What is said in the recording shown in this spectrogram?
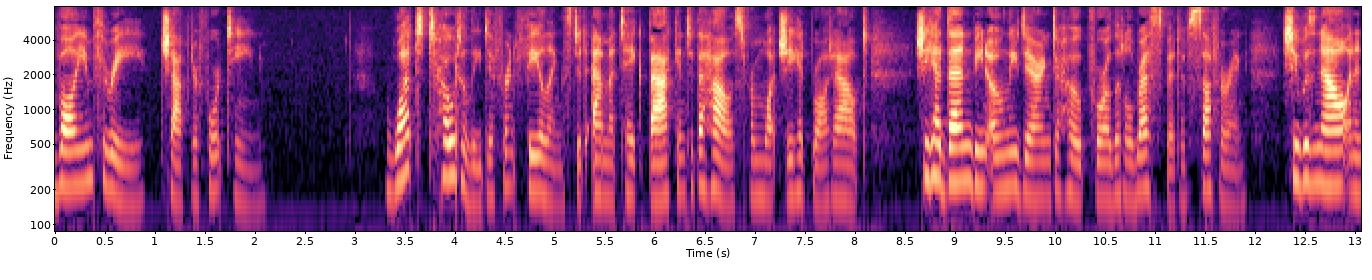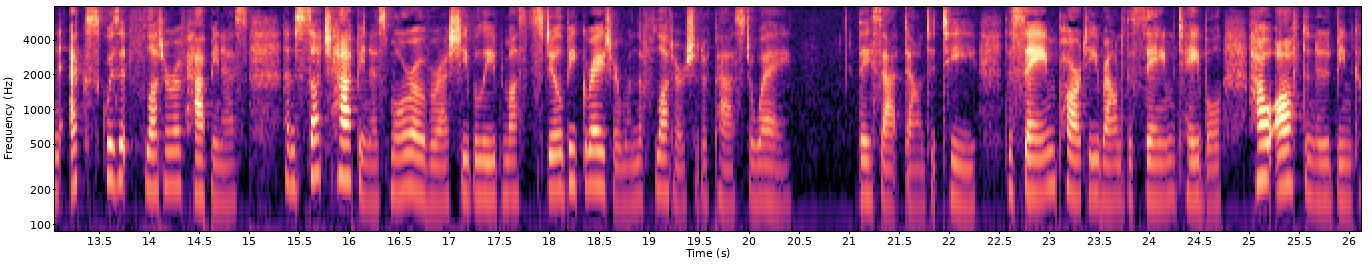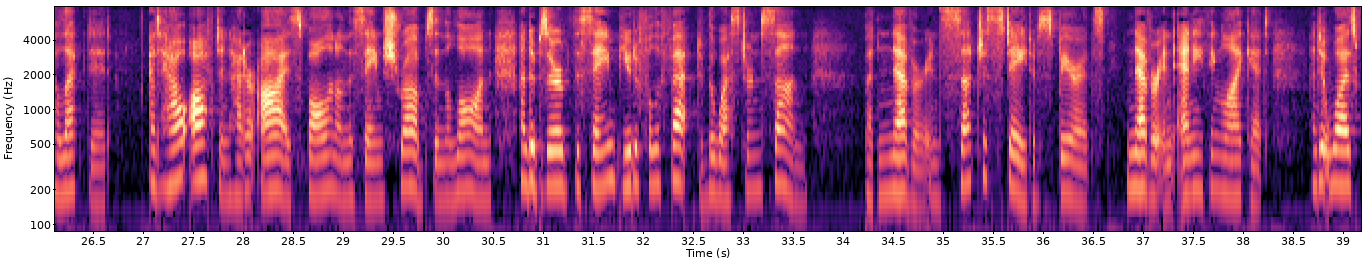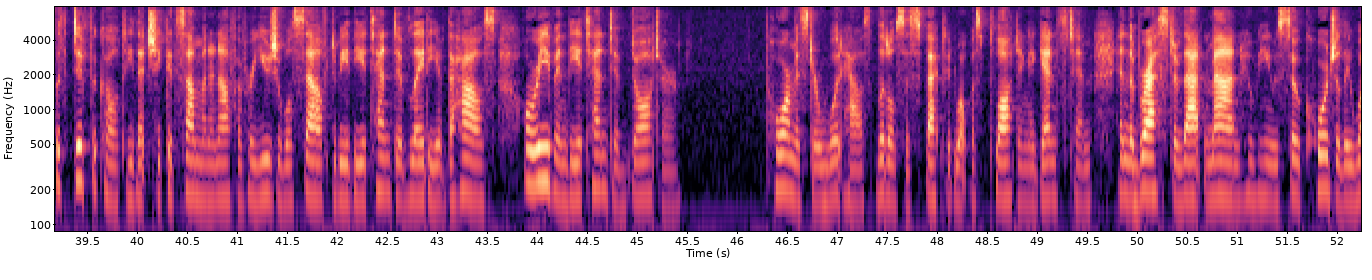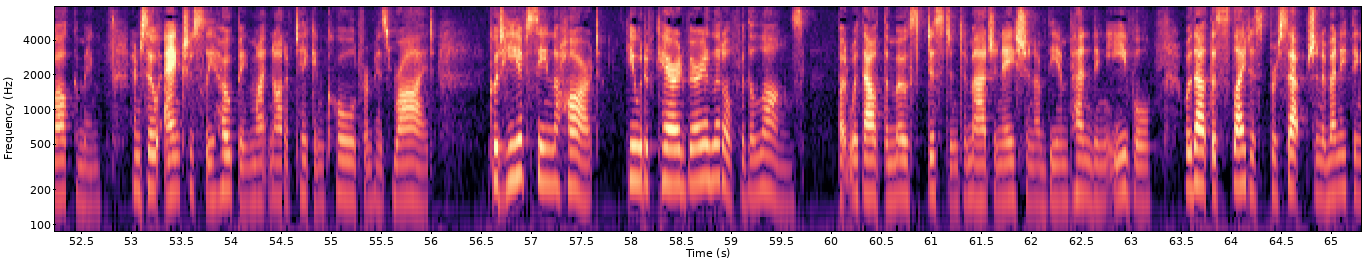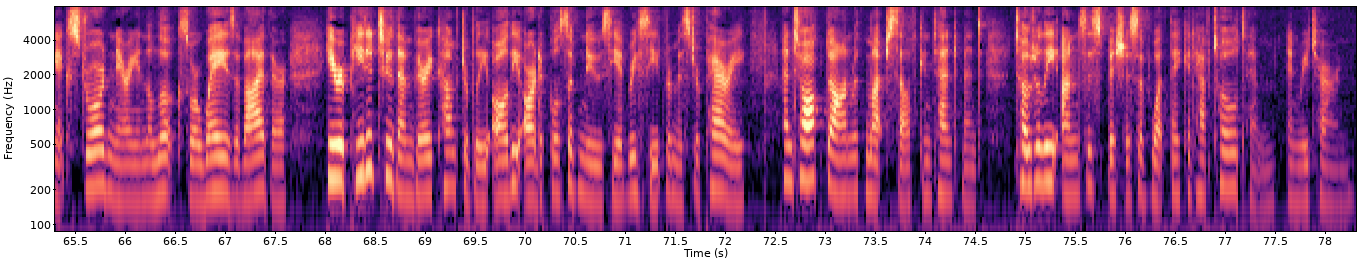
Volume Three, Chapter XIV What totally different feelings did Emma take back into the house from what she had brought out! She had then been only daring to hope for a little respite of suffering; she was now in an exquisite flutter of happiness, and such happiness moreover as she believed must still be greater when the flutter should have passed away. They sat down to tea, the same party round the same table, how often it had been collected! And how often had her eyes fallen on the same shrubs in the lawn, and observed the same beautiful effect of the western sun! but never in such a state of spirits, never in anything like it; and it was with difficulty that she could summon enough of her usual self to be the attentive lady of the house, or even the attentive daughter. Poor Mr. Woodhouse little suspected what was plotting against him in the breast of that man whom he was so cordially welcoming, and so anxiously hoping might not have taken cold from his ride. Could he have seen the heart, he would have cared very little for the lungs; but without the most distant imagination of the impending evil, without the slightest perception of anything extraordinary in the looks or ways of either, he repeated to them very comfortably all the articles of news he had received from Mr. Perry, and talked on with much self contentment, totally unsuspicious of what they could have told him in return.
